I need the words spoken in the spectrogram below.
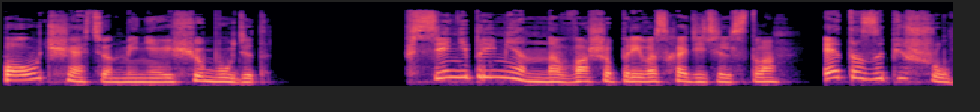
Поучать он меня еще будет. Все непременно, ваше превосходительство. Это запишу,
